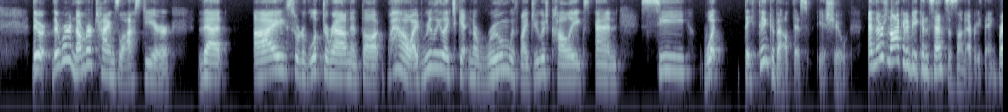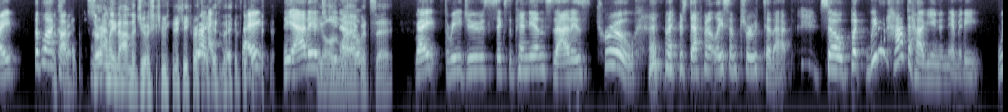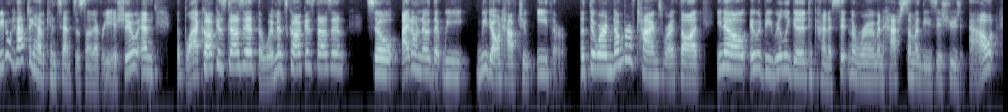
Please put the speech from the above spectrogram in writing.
There, there were a number of times last year that I sort of looked around and thought, wow, I'd really like to get in a room with my Jewish colleagues and see what they think about this issue. And there's not going to be consensus on everything, right? The Black Caucus. Right. Certainly not in the Jewish community, right? Right. right? The adage, the old you know, would say. Right? Three Jews, six opinions. That is true. There's definitely some truth to that. So, but we don't have to have unanimity we don't have to have consensus on every issue. And the Black Caucus does it, the Women's Caucus doesn't. So I don't know that we we don't have to either. But there were a number of times where I thought, you know, it would be really good to kind of sit in a room and hash some of these issues out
